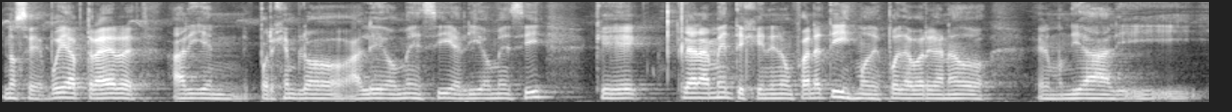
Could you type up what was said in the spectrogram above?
no sé, voy a traer a alguien, por ejemplo, a Leo Messi, a Leo Messi, que claramente genera un fanatismo después de haber ganado el Mundial y,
